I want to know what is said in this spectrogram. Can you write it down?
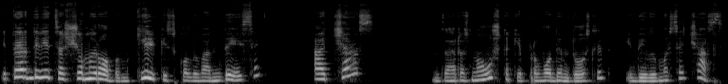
І тепер дивіться, що ми робимо. Кількість коливань 10, а час. Зараз знову ж таки проводимо дослід і дивимося час.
